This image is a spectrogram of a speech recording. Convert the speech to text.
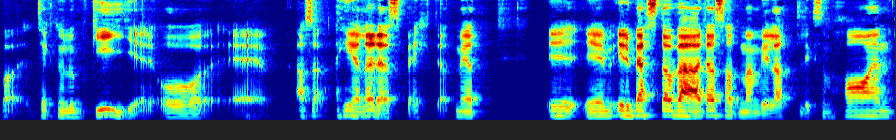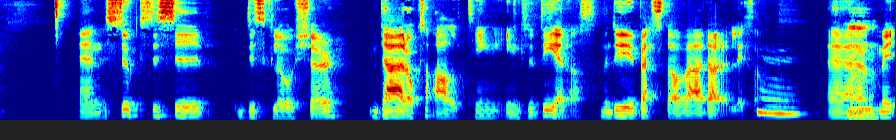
vad teknologier och eh, alltså hela det där spektrat. Men jag, i, i, i det bästa av världar så hade man velat liksom ha en, en successiv disclosure där också allting inkluderas. Men det är ju bästa av världar liksom. Mm. Mm. men,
